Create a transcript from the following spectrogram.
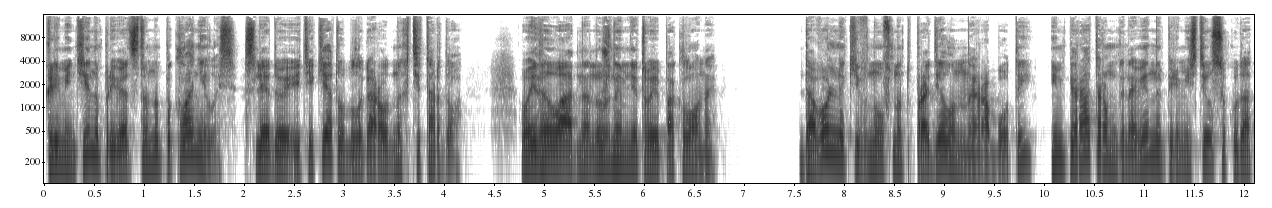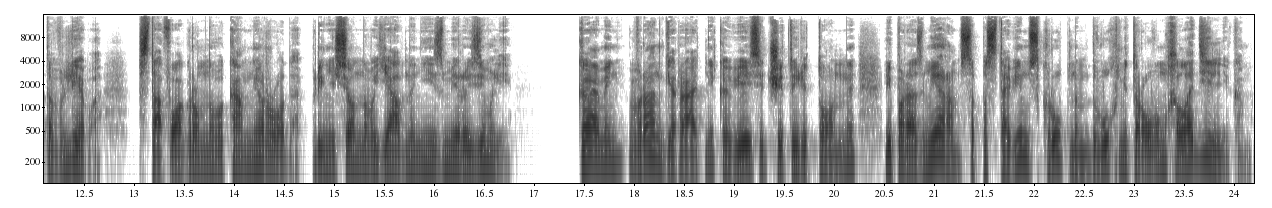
Клементина приветственно поклонилась, следуя этикету благородных титардо. «Ой, да ладно, нужны мне твои поклоны». Довольно кивнув над проделанной работой, император мгновенно переместился куда-то влево, встав у огромного камня рода, принесенного явно не из мира Земли. Камень в ранге ратника весит 4 тонны и по размерам сопоставим с крупным двухметровым холодильником.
